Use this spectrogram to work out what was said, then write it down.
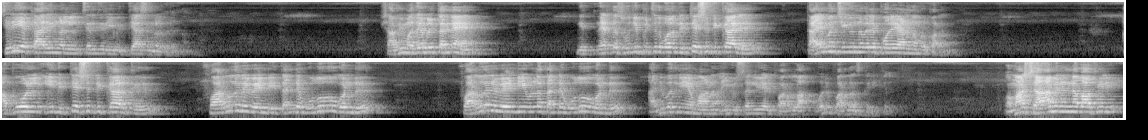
ചെറിയ കാര്യങ്ങളിൽ ചെറിയ ചെറിയ വ്യത്യാസങ്ങൾ വരുന്നു. ഷാഫി മതബിൽ തന്നെ നേരത്തെ സൂചിപ്പിച്ചതുപോലെ നിത്യശുദ്ധിക്കാര് തയമം ചെയ്യുന്നവരെ പോലെയാണ് നമ്മൾ പറഞ്ഞത് അപ്പോൾ ഈ നിത്യശുദ്ധിക്കാർക്ക് ഫറുദിന് വേണ്ടി തന്റെ ഉതുവ് കൊണ്ട് ഫറുദിന് വേണ്ടിയുള്ള തന്റെ ഉതുവ് കൊണ്ട് അനുവദനീയമാണ് ഐ യുസല്ലിയൽ ഫർള ഒരു ഫർള നിസ്കരിക്കൽ. ഒമാ ഷാമിൻ നവാഫിലി.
